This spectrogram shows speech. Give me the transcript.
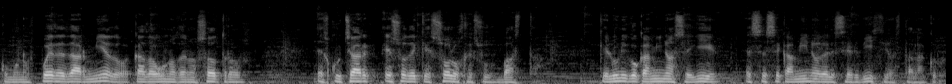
como nos puede dar miedo a cada uno de nosotros escuchar eso de que solo Jesús basta, que el único camino a seguir es ese camino del servicio hasta la cruz.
